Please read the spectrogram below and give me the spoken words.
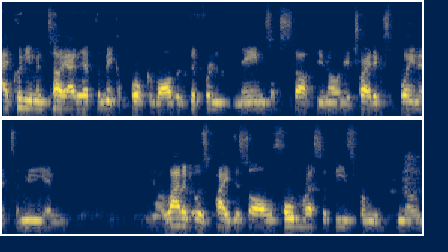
I couldn't even tell you. I'd have to make a book of all the different names of stuff, you know, and they try to explain it to me. And, you know, a lot of it was probably just all home recipes from, you know,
